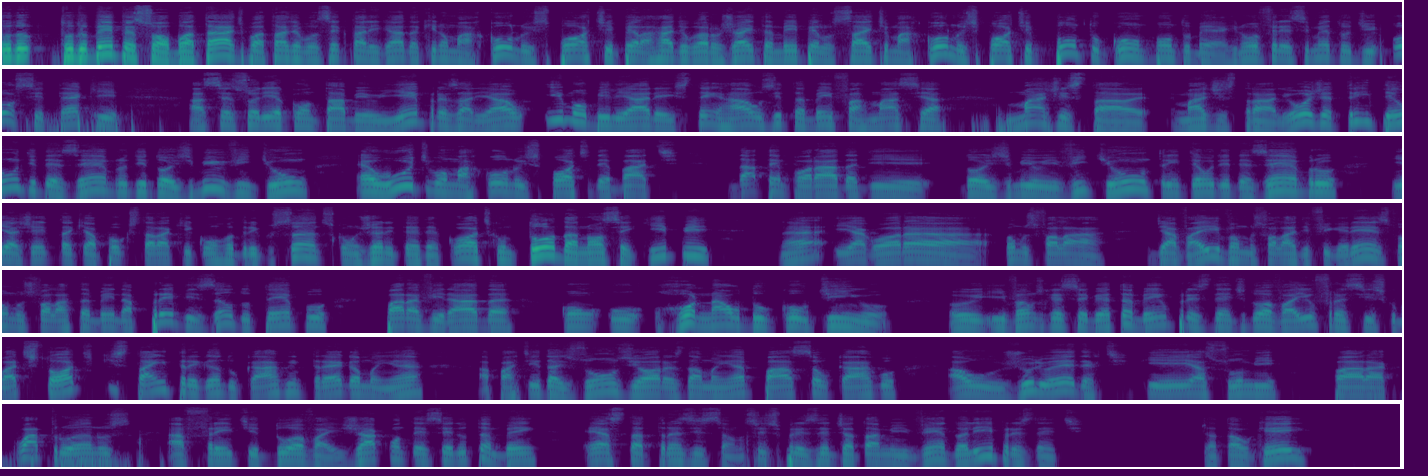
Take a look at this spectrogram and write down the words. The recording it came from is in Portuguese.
Tudo, tudo bem, pessoal? Boa tarde, boa tarde a você que está ligado aqui no Marcou no Esporte, pela Rádio Guarujá e também pelo site marconosport.com.br. No oferecimento de Ocitec, assessoria contábil e empresarial, imobiliária Stenhouse e também farmácia Magistrale. Hoje é 31 de dezembro de 2021, é o último Marcou no Esporte debate da temporada de 2021, 31 de dezembro. E a gente daqui a pouco estará aqui com o Rodrigo Santos, com o Jânio Terdecotes, com toda a nossa equipe, né? E agora vamos falar de Havaí, vamos falar de Figueirense, vamos falar também da previsão do tempo para a virada com o Ronaldo Coutinho. E vamos receber também o presidente do Havaí, o Francisco Batistotti, que está entregando o cargo, entrega amanhã, a partir das 11 horas da manhã, passa o cargo ao Júlio Edert, que assume para quatro anos à frente do Havaí. Já acontecendo também esta transição. Não sei se o presidente já está me vendo ali, presidente. Já está ok?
